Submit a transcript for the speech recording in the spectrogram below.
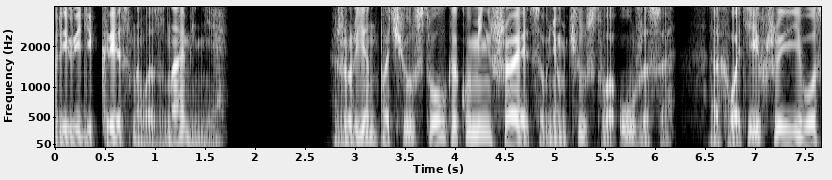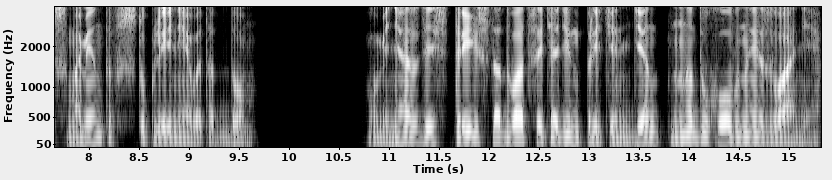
при виде крестного знамения, Жульен почувствовал, как уменьшается в нем чувство ужаса, охватившее его с момента вступления в этот дом. «У меня здесь 321 претендент на духовное звание»,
